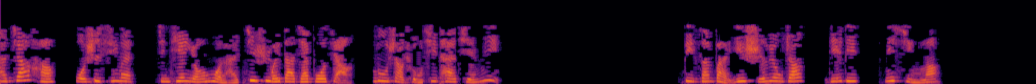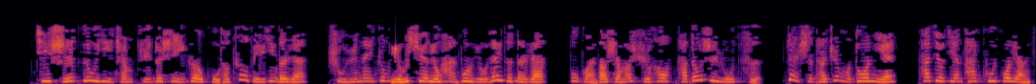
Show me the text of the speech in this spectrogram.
大家好，我是西妹，今天由我来继续为大家播讲《陆少宠妻太甜蜜》第三百一十六章。爹爹，你醒了。其实陆亦辰绝对是一个骨头特别硬的人，属于那种流血流汗不流泪的的人。不管到什么时候，他都是如此。认识他这么多年，他就见他哭过两次。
